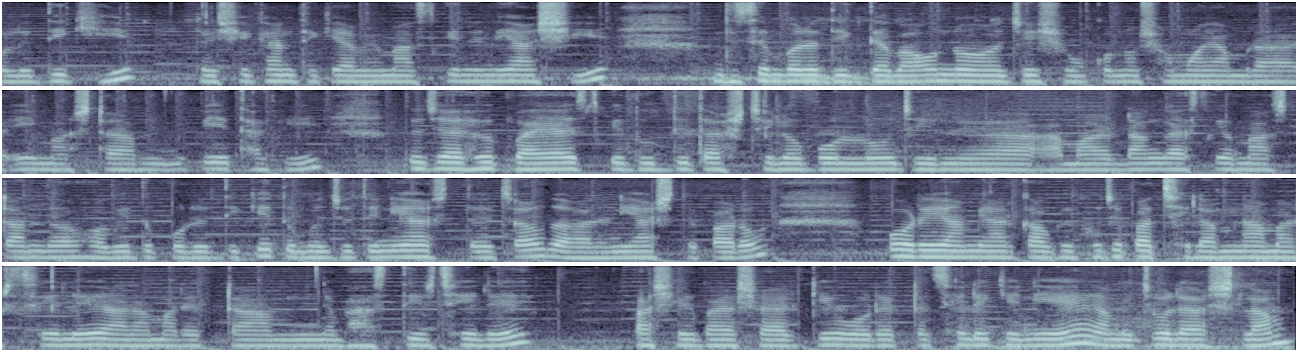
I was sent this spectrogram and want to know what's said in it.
বলে দিঘি। তাই সেখান থেকে আমি মাছ কিনে নিয়ে আসি। ডিসেম্বরের দিক দিয়ে বা অন্য যে কোনো সময় আমরা এই মাছটা পেয়ে থাকি। তো যাই হোক, ভাইয়া আজকে দুধ দিতে আসছিল, বলল যে আমার ডাঙ্গা আজকে মাছ টান দেওয়া হবে দুপুরের দিকে। তুমি যদি নিয়ে আসতে চাও, তাহলে নিয়ে আসতে পারো। পরে আমি আর কাউকে খুঁজে পাচ্ছিলাম না, আমার ছেলে আর আমার একটা ভাস্তির ছেলে। পাশের বাসা আর কি, ওর একটা ছেলেকে নিয়ে আমি চলে আসলাম।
